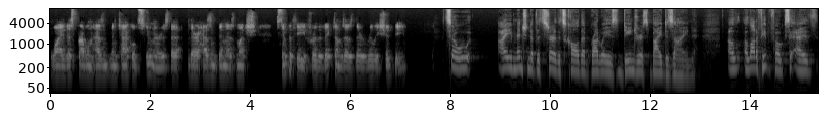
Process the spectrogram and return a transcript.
why this problem hasn't been tackled sooner is that there hasn't been as much sympathy for the victims as there really should be. So I mentioned at the start of this call that Broadway is dangerous by design. A, a lot of folks, as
